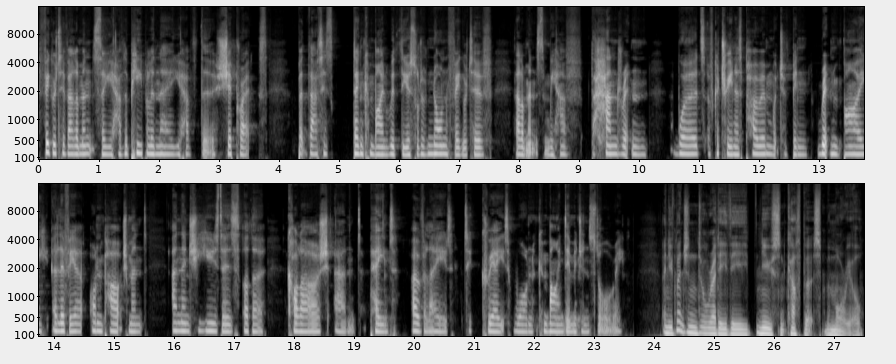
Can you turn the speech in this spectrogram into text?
figurative elements. So you have the people in there, you have the shipwrecks, but that is then combined with the sort of non figurative elements. And we have the handwritten words of Katrina's poem, which have been written by Olivia on parchment. And then she uses other collage and paint overlaid to create one combined image and story. And you've mentioned already the new St Cuthbert Memorial.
